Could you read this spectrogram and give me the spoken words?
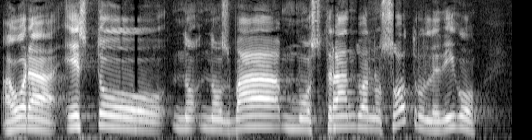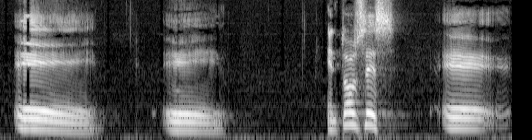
Ahora, esto nos va mostrando a nosotros, le digo, eh, eh, entonces, eh,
